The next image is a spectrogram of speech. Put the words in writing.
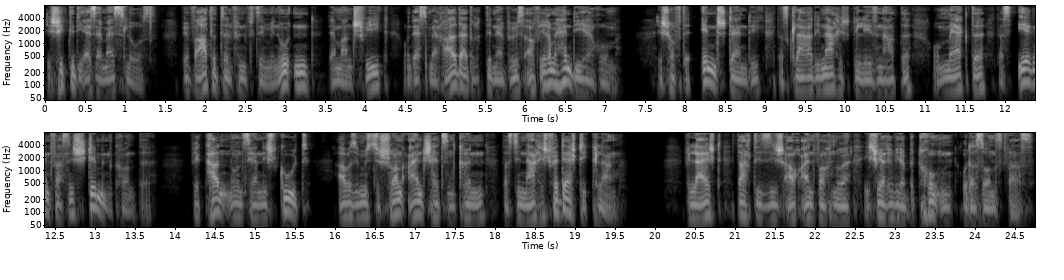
Ich schickte die SMS los. Wir warteten 15 Minuten, der Mann schwieg und Esmeralda drückte nervös auf ihrem Handy herum. Ich hoffte inständig, dass Clara die Nachricht gelesen hatte und merkte, dass irgendwas nicht stimmen konnte. Wir kannten uns ja nicht gut, aber sie müsste schon einschätzen können, dass die Nachricht verdächtig klang. Vielleicht dachte sie sich auch einfach nur, ich wäre wieder betrunken oder sonst was.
